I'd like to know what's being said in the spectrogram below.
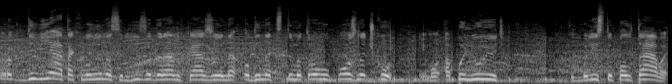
49-та хвилина Сергій Задоран вказує на 11-метрову позначку. Йому апелюють футболісти Полтави.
